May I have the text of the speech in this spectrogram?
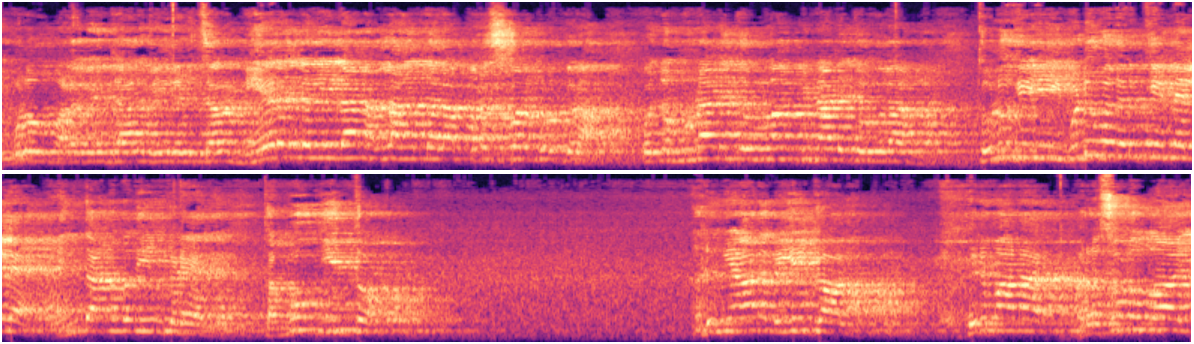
எவ்வளவு மழை பெஞ்சாலும் வெயில் அடிச்சாலும் நேரங்களெல்லாம் நல்லா தாலா பரஸ்பரம் கொடுக்கலாம் கொஞ்சம் முன்னாடி தொழுலாம் பின்னாடி தொழுலாம் தொழுகையை விடுவதற்கு என்ன இல்லை? எந்த அனுமதியும் கிடையாது. தபு யுத்தம் கடுமையான வெயில் காலம். பெருமானார் ரசூலுல்லாஹி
